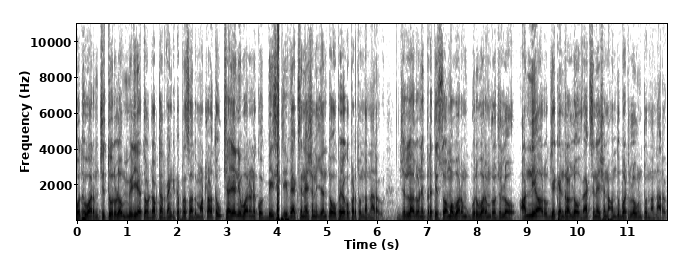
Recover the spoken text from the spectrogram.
బుధవారం చిత్తూరులో మీడియాతో డాక్టర్ వెంకటప్రసాద్ మాట్లాడుతూ క్షయ నివారణకు బీసీజీ వ్యాక్సినేషన్ ఎంతో ఉపయోగపడుతుందన్నారు. జిల్లాలోని ప్రతి సోమవారం గురువారం రోజుల్లో అన్ని ఆరోగ్య కేంద్రాల్లో వ్యాక్సినేషన్ అందుబాటులో ఉంటుందన్నారు.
